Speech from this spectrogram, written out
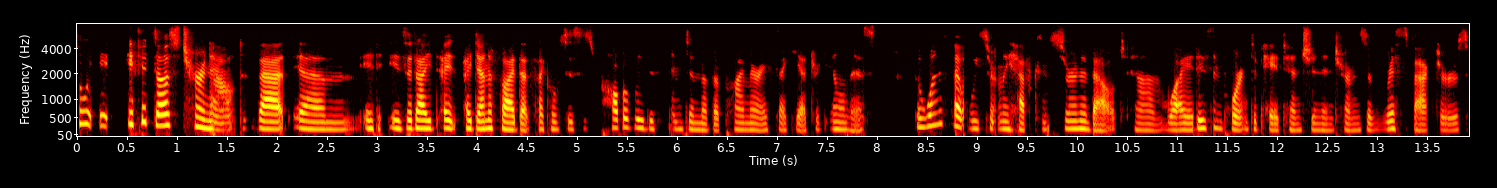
So if it does turn out that um, it is it identified that psychosis is probably the symptom of a primary psychiatric illness, the ones that we certainly have concern about, um, why it is important to pay attention in terms of risk factors,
